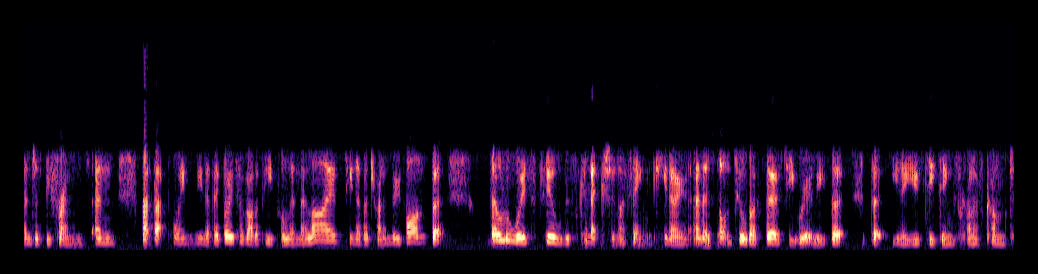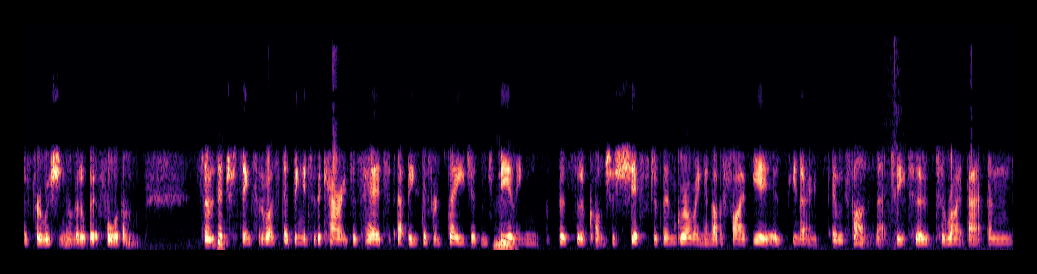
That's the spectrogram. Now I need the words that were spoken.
and just be friends. And at that point, you know, they both have other people in their lives, you know, they're trying to move on, but they'll always feel this connection, I think, you know, and it's not until they're 30 really that, that, you know, you see things kind of come to fruition a little bit for them. So it was interesting sort of like stepping into the character's head at these different stages and Mm. feeling the sort of conscious shift of them growing another five years, you know, it was fun actually to, to write that and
